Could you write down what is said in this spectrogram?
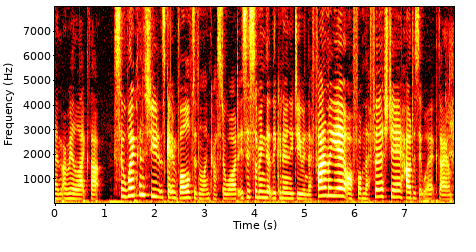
Um, I really like that. So, when can students get involved in the Lancaster Award? Is this something that they can only do in their final year or from their first year? How does it work, Diane?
